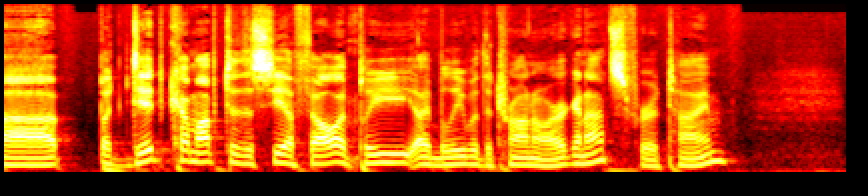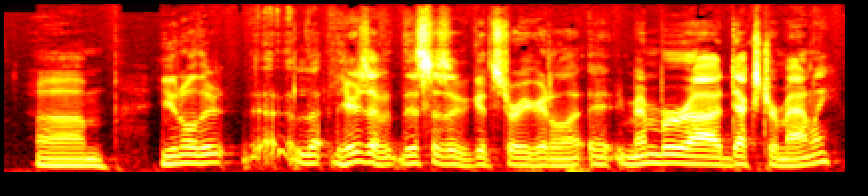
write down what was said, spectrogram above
Uh, but did come up to the CFL. I, play, I believe with the Toronto Argonauts for a time. Um, you know, there, here's a this is a good story. You're gonna remember uh, Dexter Manley.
